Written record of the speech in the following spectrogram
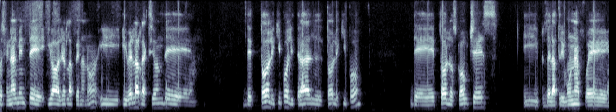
pues finalmente iba a valer la pena, ¿no? Y, ver la reacción de, de todo el equipo, literal, todo el equipo, de todos los coaches y pues de la tribuna fue,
